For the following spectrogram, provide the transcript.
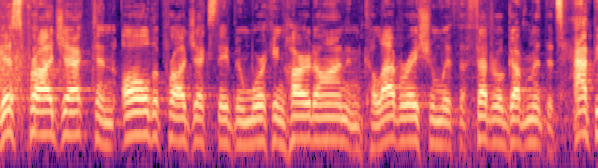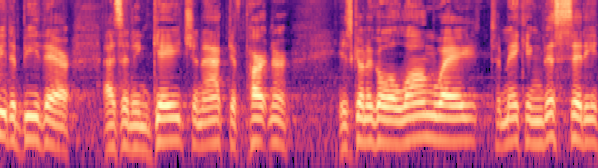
This project and all the projects they've been working hard on in collaboration with the federal government that's happy to be there as an engaged and active partner is going to go a long way to making this city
